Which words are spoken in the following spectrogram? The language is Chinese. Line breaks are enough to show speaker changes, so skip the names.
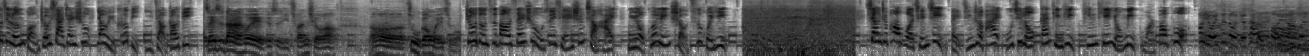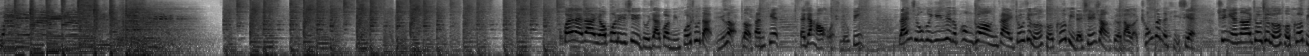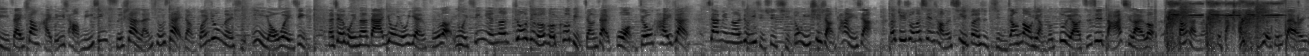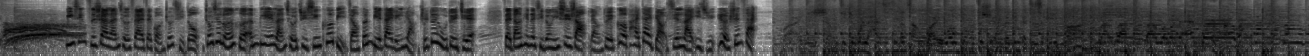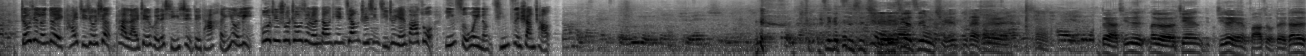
周杰伦广州下战书要与科比一较高低。
这一次当然会就是以传球啊，然后助攻为主。
周董自曝三十五岁前生小孩，女友昆凌首次回应。向着炮火前进，北京热拍，吴奇隆、甘婷婷听天由命玩爆破。
有一阵子我觉得他很。
由玻璃剧独家冠名播出的娱乐乐翻天。大家好，我是刘冰。篮球和音乐的碰撞，在周杰伦和科比的身上得到了充分的体现。去年呢，周杰伦和科比在上海的一场明星慈善篮球赛，让观众们是意犹未尽。那这回呢，大家又有眼福了，因为今年呢，周杰伦和科比将在广州开战。下面呢，就一起去启动仪式上看一下。那据说呢，现场的气氛是紧张到两个队啊直接打起来了。当然呢，是打的只是热身赛而已了。
明星慈善篮球赛在广州启动，周杰伦和 NBA 篮球巨星科比将分别带领两支队伍对决。在当天的启动仪式上，两队各派代表先来一局热身赛。周杰伦队开局就胜，看来这回的形势对他很有利。不过据说周杰伦当天僵直性脊椎炎发作，因此未能亲自上场。
这个字是瘸，你这个字用瘸不太好。对，嗯，对啊，其实那个今天脊椎有点发作，对，但是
